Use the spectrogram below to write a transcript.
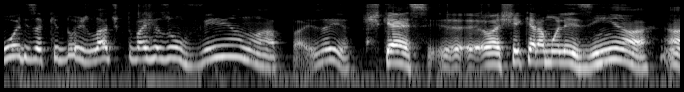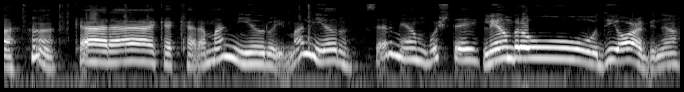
cores aqui, dois lados que tu vai resolvendo, rapaz. Aí, esquece. Eu achei que era molezinha, ó. Ah, hum. Caraca, cara, maneiro aí. Maneiro. Sério mesmo, gostei. Lembra o The Orb, né?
